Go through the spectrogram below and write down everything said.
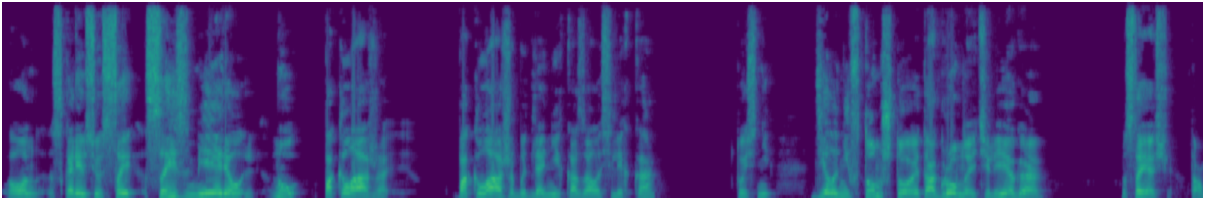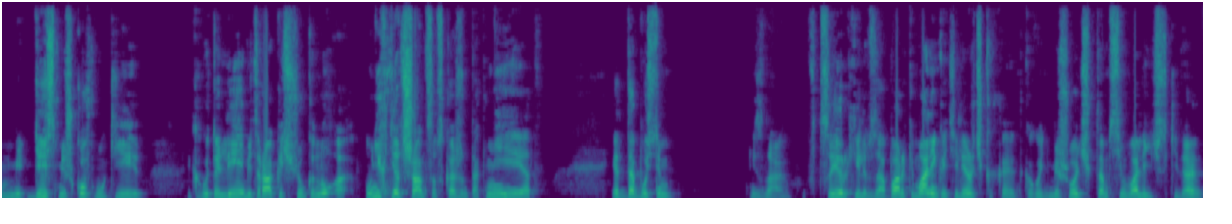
он, скорее всего, со, соизмерил, ну, поклажа, поклажа бы для них казалась легка, то есть не, дело не в том, что это огромная телега, настоящая там 10 мешков муки и какой-то лебедь рак и щука ну а у них нет шансов скажем так. Нет. Это допустим не знаю в цирке или в зоопарке маленькая тележечка какая-то какой-нибудь мешочек там символический да?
